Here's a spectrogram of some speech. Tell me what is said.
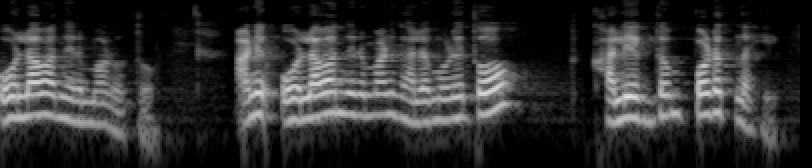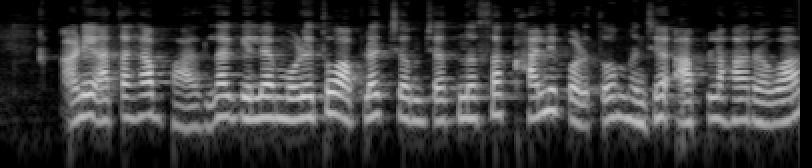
ओलावा निर्माण होतो. आणि ओलावा निर्माण झाल्यामुळे तो खाली एकदम पडत नाही. आणि आता ह्या भाजला गेल्यामुळे तो आपल्या चमच्यातनं असा खाली पडतो म्हणजे आपला हा रवा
